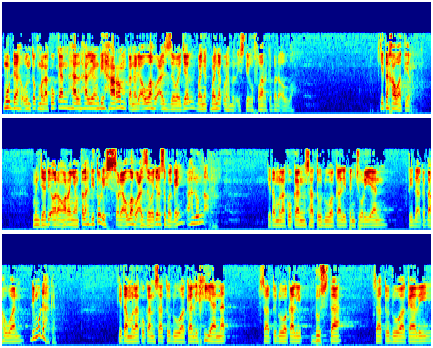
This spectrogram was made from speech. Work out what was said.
mudah untuk melakukan hal-hal yang diharamkan oleh Allah Azza wa Jal, banyak-banyaklah beristighfar kepada Allah. Kita khawatir menjadi orang-orang yang telah ditulis oleh Allah Azza wa Jal sebagai ahlun nar. Kita melakukan satu dua kali pencurian tidak ketahuan dimudahkan kita melakukan satu dua kali khianat, satu dua kali dusta, satu dua kali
